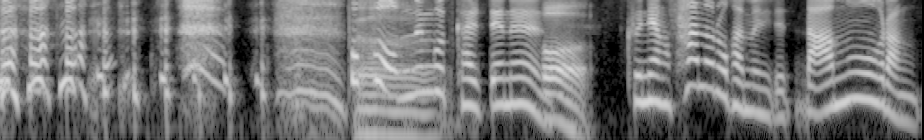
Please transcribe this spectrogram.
폭포 어. 없는 곳 갈 때는 어. 그냥 산으로 가면 이제 나무랑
